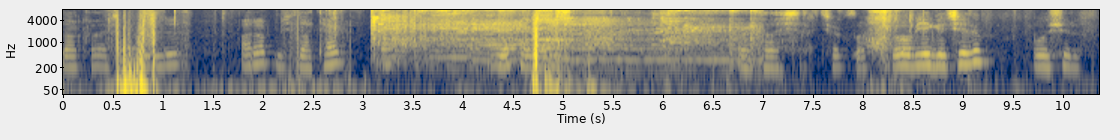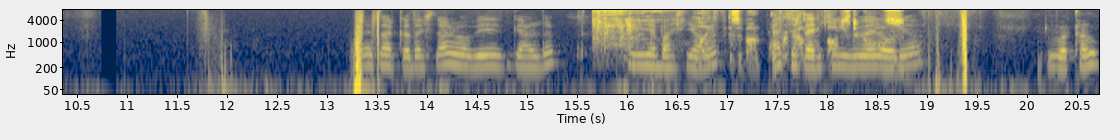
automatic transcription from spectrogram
Da arkadaşlar şimdi Arapmış zaten. Kadar Arkadaşlar çok zor. Lobiye geçelim. Buluşuruz. Evet arkadaşlar lobiye geldim. Yine başlayalım. Her seferki gibi böyle oluyor. Bir bakalım.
